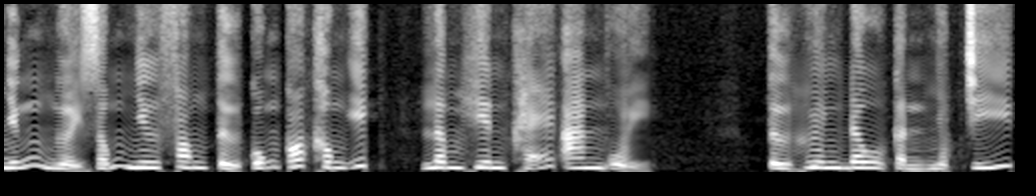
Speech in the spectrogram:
Những người giống như phong tử cũng có không ít, lâm hiên khẽ an ủi. Từ huyên đâu cần nhục trí,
